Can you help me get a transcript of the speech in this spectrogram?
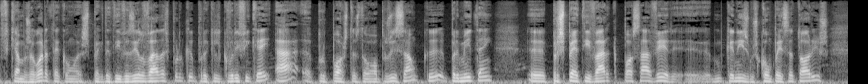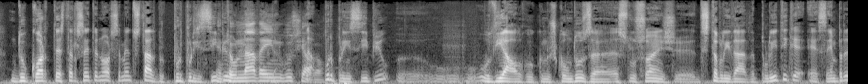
ficamos agora até com as expectativas elevadas, porque, por aquilo que verifiquei, há eh, propostas da oposição que permitem eh, perspectivar que possa haver eh, mecanismos compensatórios do corte desta receita no Orçamento do Estado. Porque, por princípio. Então nada é inegociável. Não, por princípio, eh, o, o, diálogo que nos conduz a, a, soluções de estabilidade política é sempre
